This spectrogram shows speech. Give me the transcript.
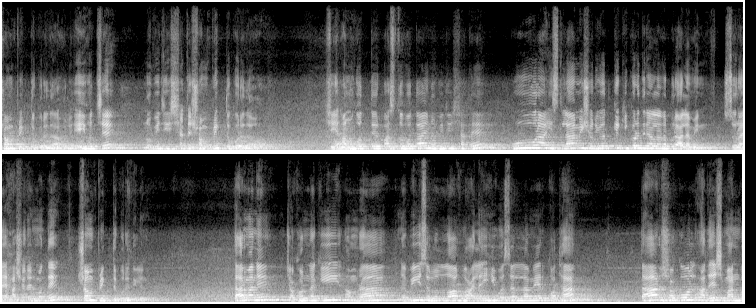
সম্পৃক্ত করে দেওয়া হলো। এই হচ্ছে নবীজির সাথে সম্পৃক্ত করে দেওয়া। সেই আনুগত্যের বাস্তবতায় নবীজির সাথে পুরা ইসলামী শরীয়তকে কি করে দিলেন আল্লাহ রাবুল আলমিন? সুরায় হাসরের মধ্যে সম্পৃক্ত করে দিলেন। তার মানে যখন নাকি আমরা নবী সাল্লাল্লাহু আলাইহি ওয়াসাল্লামের কথা তার সকল আদেশ মানব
